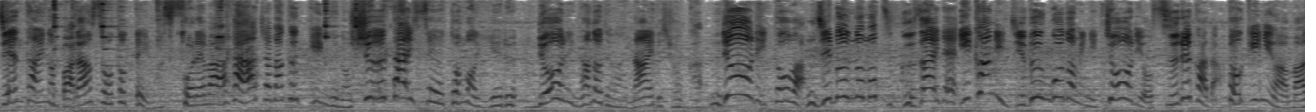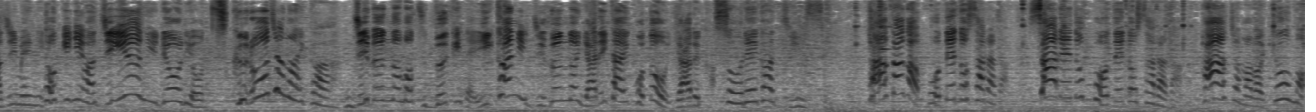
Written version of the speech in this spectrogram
全体のバランスをとっています。これはハーチャマクッキングの集大成とも言える料理なのではないでしょうか。料理とは自分の持つ具材でいかに自分好みに調理をするかだ。時には真面目に。時には自由に料理を作ろうじゃないか。自分の持つ武器でいかに自分のやりたいことをやるか。それが人生。たかがポテトサラダ。されどポテトサラダ。ハーチャマは今日も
